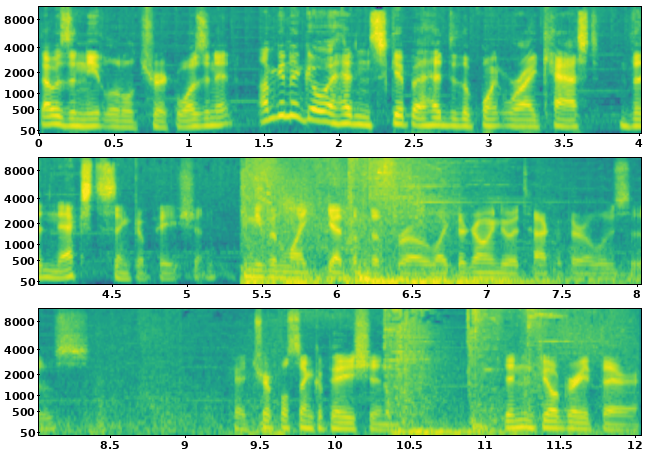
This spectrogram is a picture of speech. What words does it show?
That was a neat little trick, wasn't it? I'm gonna go ahead and skip ahead to the point where I cast the next Syncopation. Can even, like, get them to throw, like they're going to attack with their elusives. Okay, triple Syncopation. Didn't feel great there.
